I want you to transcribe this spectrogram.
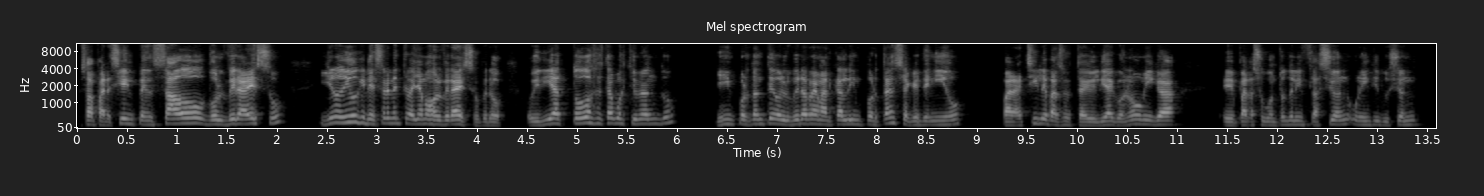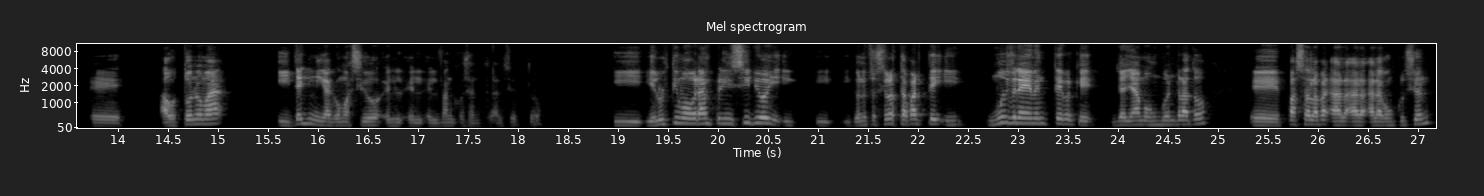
o sea, parecía impensado volver a eso. Y yo no digo que necesariamente vayamos a volver a eso, pero hoy día todo se está cuestionando y es importante volver a remarcar la importancia que ha tenido para Chile, para su estabilidad económica, eh, para su control de la inflación una institución eh, autónoma y técnica como ha sido el, Banco Central, ¿cierto? Y, el último gran principio, y, con esto cierro esta parte, y muy brevemente, porque ya llevamos un buen rato, eh, paso a la, conclusión,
